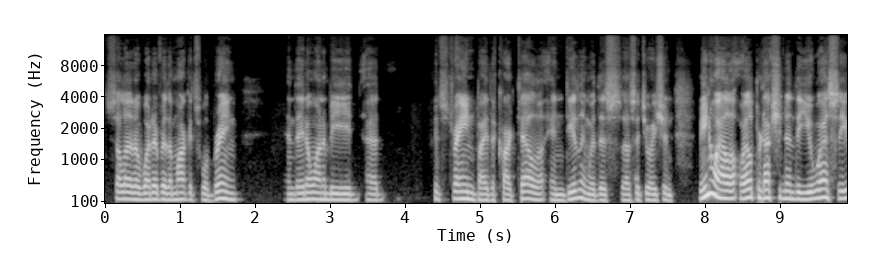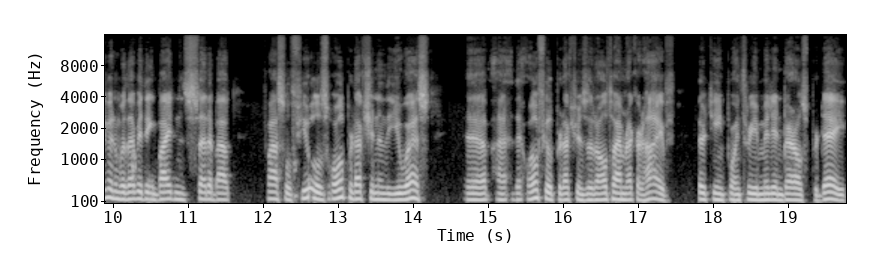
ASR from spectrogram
sell it at whatever the markets will bring, and they don't want to be uh, constrained by the cartel in dealing with this uh, situation. Meanwhile, oil production in the U.S., even with everything Biden said about fossil fuels, oil production in the U.S., uh, uh, the oil field production is at an all-time record high of 13.3 million barrels per day.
